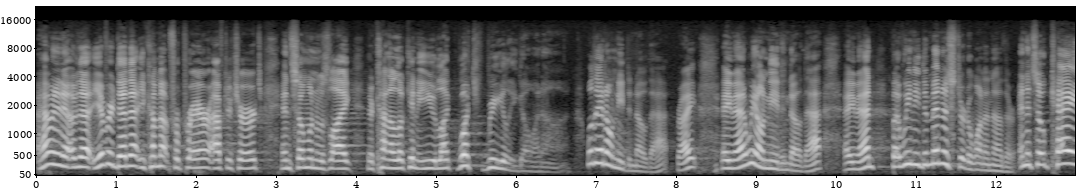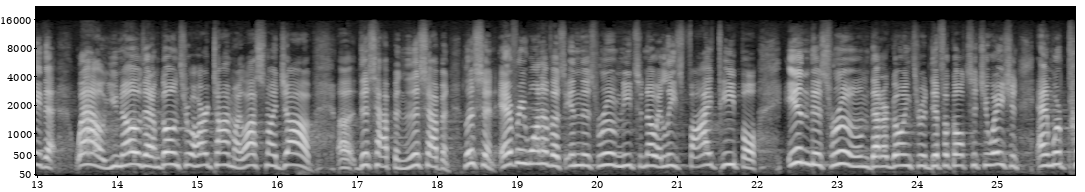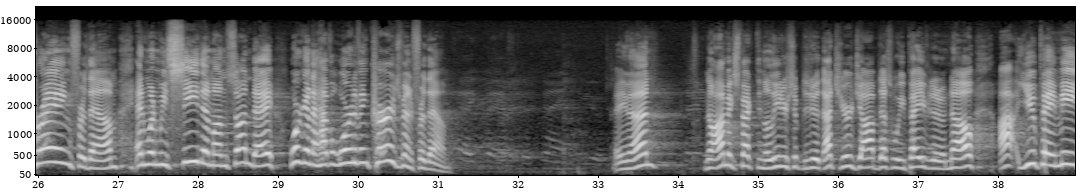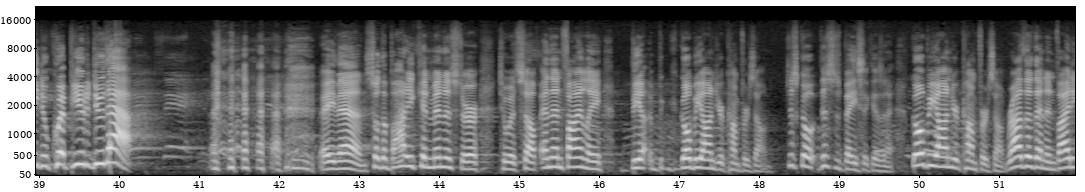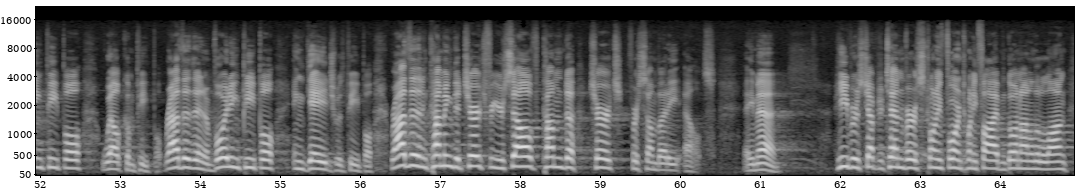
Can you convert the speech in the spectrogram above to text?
How many of that? You ever did that? You come up for prayer after church, and someone was like, they're kind of looking at you like, what's really going on? Well, they don't need to know that, right? Amen. We don't need to know that. Amen. But we need to minister to one another. And it's okay that, wow, you know that I'm going through a hard time. I lost my job. Uh, this happened, this happened. Listen, every one of us in this room needs to know at least five people in this room that are going through a difficult situation. And we're praying for them. And when we see them on Sunday, we're going to have a word of encouragement for them. Amen. No, I'm expecting the leadership to do it. That's your job. That's what we pay you to do. No, I, you pay me to equip you to do that. Amen. So the body can minister to itself. And then finally, be, go beyond your comfort zone. Just go, this is basic, isn't it? Go beyond your comfort zone. Rather than inviting people, welcome people. Rather than avoiding people, engage with people. Rather than coming to church for yourself, come to church for somebody else. Amen. Hebrews chapter 10, verse 24 and 25. I'm going on a little long,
